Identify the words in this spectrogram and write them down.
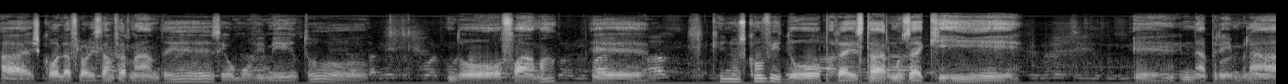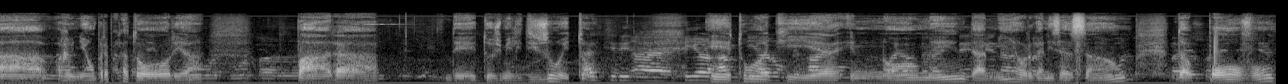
a Escola Florestan Fernandes e o movimento do Fama é, que nos convidou para estarmos aqui é, na, na reunião para de 2018. Estou aqui em nome da minha organização, do povo.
